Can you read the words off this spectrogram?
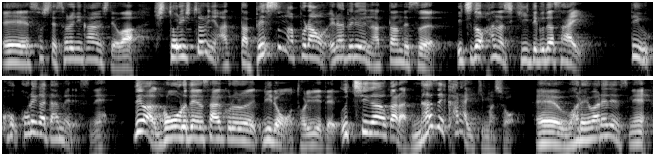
えー、そしてそれに関しては、一人一人に合ったベストなプランを選べるようになったんです。一度話聞いてください。っていう、ここれがダメですね。では、ゴールデンサークル理論を取り入れて、内側から、なぜから行きましょう。えー、我々ですね、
